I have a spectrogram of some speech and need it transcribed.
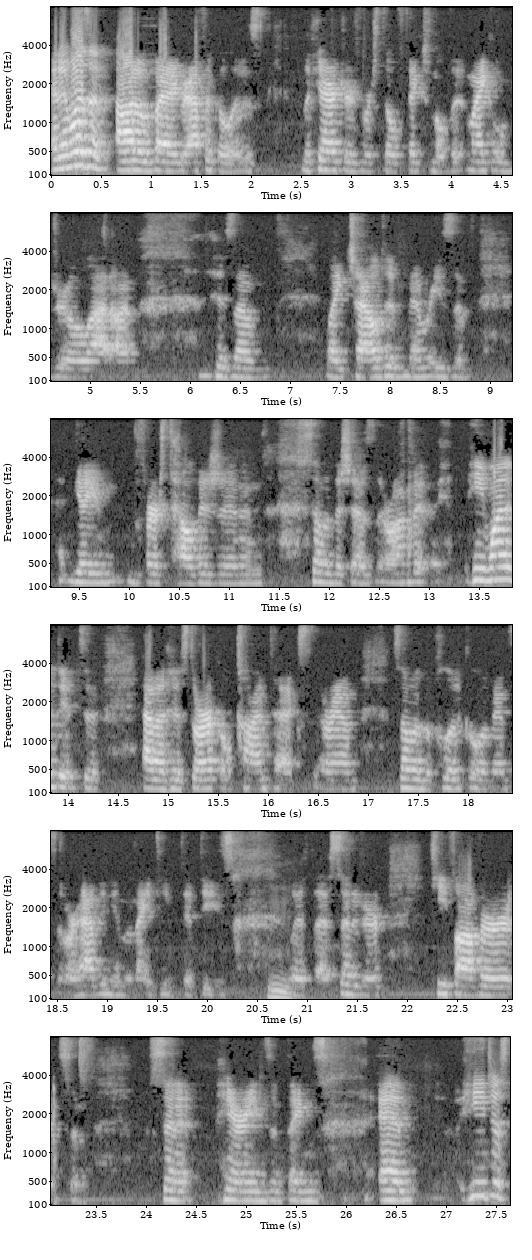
And it wasn't autobiographical, it was the characters were still fictional, but Michael drew a lot on his own like childhood memories of getting the first television and some of the shows that were on. But he wanted it to have a historical context around some of the political events that were happening in the 1950s mm. with uh, Senator Kefauver and some Senate hearings and things. And he just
